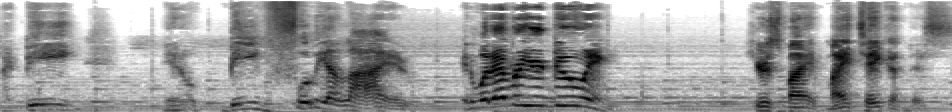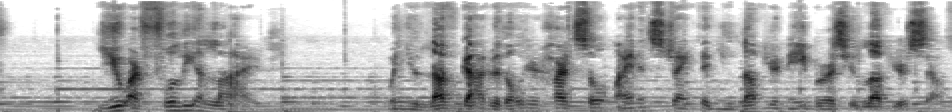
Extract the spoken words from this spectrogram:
by being, you know, being fully alive in whatever you're doing. Here's my, my take on this. You are fully alive when you love God with all your heart, soul, mind, and strength, and you love your neighbor as you love yourself.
